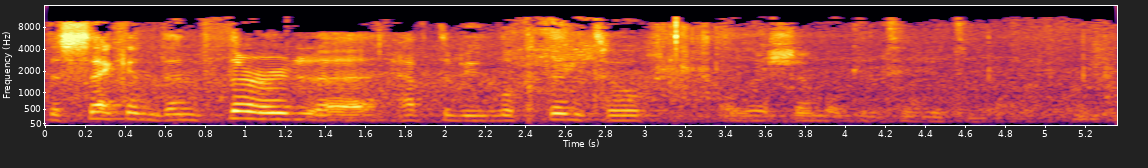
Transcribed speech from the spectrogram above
The second and third uh, have to be looked into. As Hashem will continue to.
